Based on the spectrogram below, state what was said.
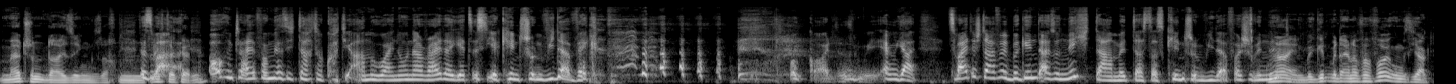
Merchandising-Sachen. Das war Lichterketten. auch ein Teil von mir, dass ich dachte, oh Gott, die arme Winona Ryder, jetzt ist ihr Kind schon wieder weg. oh Gott, das ist mir, ähm, egal. Zweite Staffel beginnt also nicht damit, dass das Kind schon wieder verschwindet. Nein, beginnt mit einer Verfolgungsjagd,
